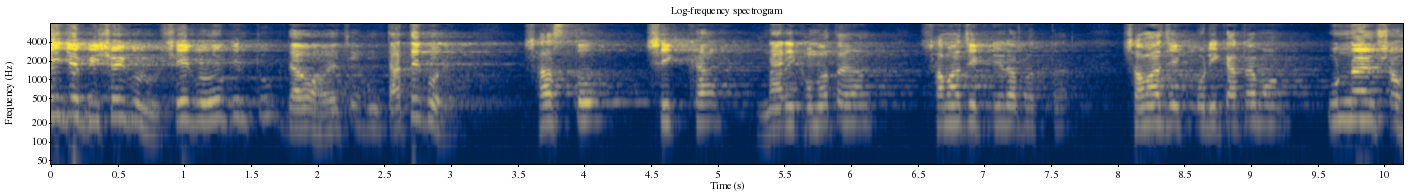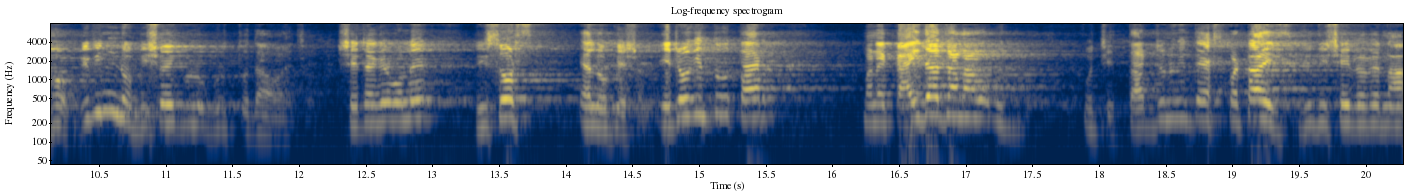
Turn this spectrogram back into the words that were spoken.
এই যে বিষয়গুলো সেগুলো কিন্তু দেওয়া হয়েছে এবং তাতে করে স্বাস্থ্য, শিক্ষা, নারী ক্ষমতায়ন, সামাজিক নিরাপত্তা, সামাজিক পরিকাঠামো, উন্নয়ন সহ বিভিন্ন বিষয়গুলো গুরুত্ব দেওয়া হয়েছে। সেটাকে বলে রিসোর্স অ্যালোকেশন এটাও কিন্তু তার মানে কায়দা জানা উচিত। তার জন্য কিন্তু এক্সপার্টাইজ যদি সেইভাবে না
